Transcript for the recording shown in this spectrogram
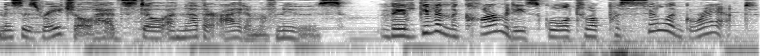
Mrs. Rachel had still another item of news. They've given the Carmody School to a Priscilla Grant.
